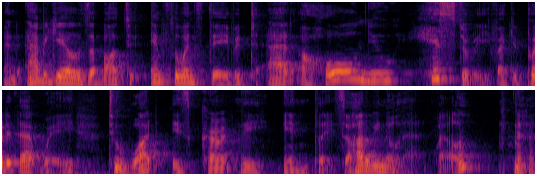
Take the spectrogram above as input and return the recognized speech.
And Abigail is about to influence David to add a whole new history, if I could put it that way, to what is currently in place. So, how do we know that? Well, oh,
